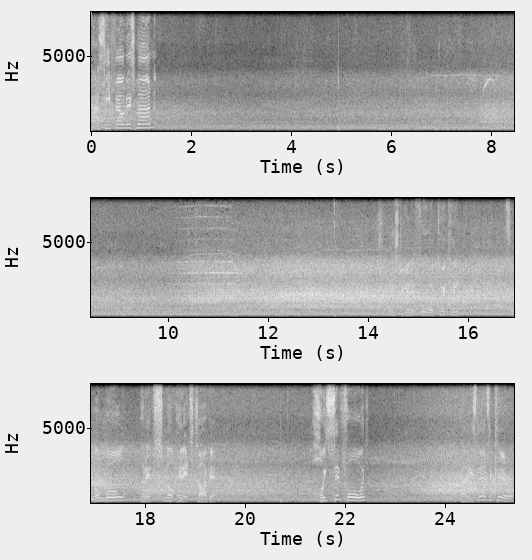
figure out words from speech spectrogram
Has he found his man? Get it forward quickly. It's a long ball, but it's not hit its target. Hoists it forward. And he's there to clear it.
